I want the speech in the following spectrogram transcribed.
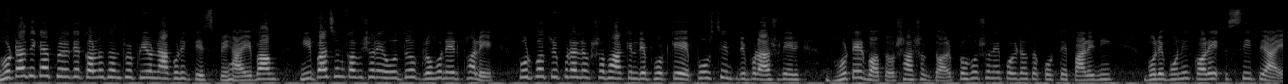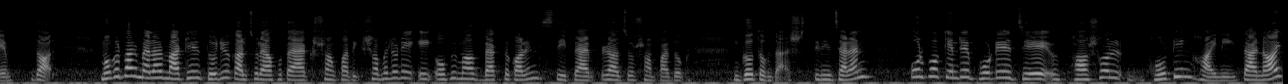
ভোটাধিকার প্রয়োগে গণতন্ত্র প্রিয় নাগরিকদের স্পৃহা এবং নির্বাচন কমিশনের উদ্যোগ গ্রহণের ফলে পূর্ব ত্রিপুরা লোকসভা কেন্দ্রে ভোটকে পশ্চিম ত্রিপুরা আসনের ভোটের মতো শাসক দল প্রহসনে পরিণত করতে পারেনি বলে মনে করে সিপিআইএম দল। মঙ্গলবার মেলার মাঠে দলীয় কার্যালয়ে আহত এক সাংবাদিক সম্মেলনে এই অভিমত ব্যক্ত করেন সিপিআইএম রাজ্য সম্পাদক গৌতম দাস। তিনি জানান, পূর্ব কেন্দ্রে ভোটে যে ফসল ভোটিং হয়নি তা নয়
